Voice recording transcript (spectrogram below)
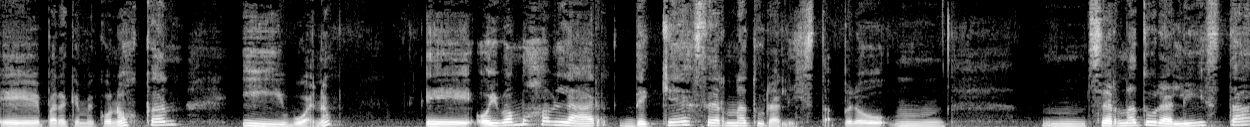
eh, para que me conozcan. Y bueno, eh, hoy vamos a hablar de qué es ser naturalista, pero mm, mm, ser naturalista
